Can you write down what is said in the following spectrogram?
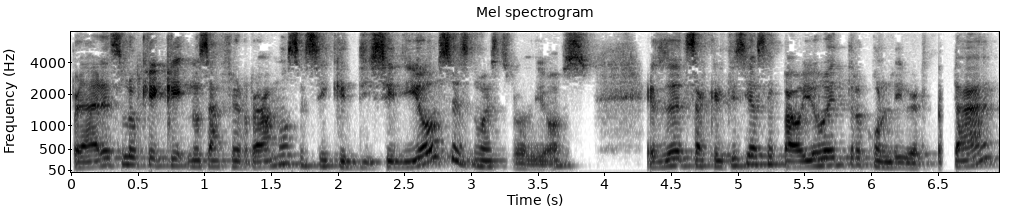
¿verdad? Es lo que, que, nos aferramos. Así que si Dios es nuestro Dios, entonces el sacrificio ya se pagó, yo entro con libertad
